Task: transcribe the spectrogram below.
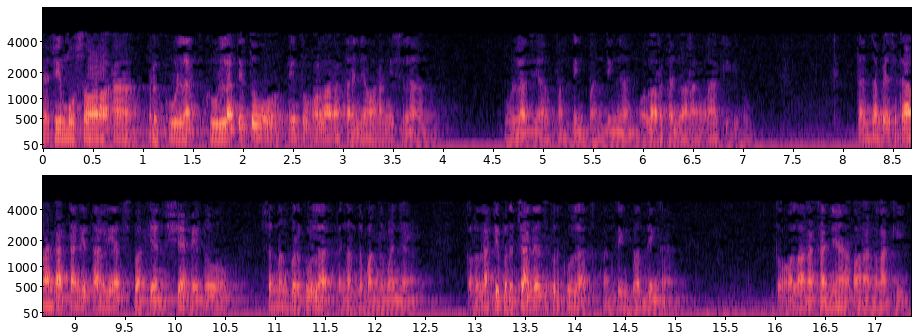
Jadi musaraah, bergulat. Gulat itu itu olahraganya orang Islam. Gulat ya, banting-bantingan, olahraganya orang lagi itu. Dan sampai sekarang kadang kita lihat sebagian syekh itu senang bergulat dengan teman-temannya. Kalau lagi bercanda itu bergulat, banting-bantingan. Itu olahraganya orang laki.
